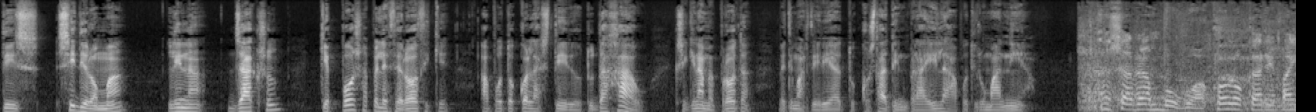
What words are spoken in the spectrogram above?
της Σίντι Ρωμά, Λίνα Τζάξον και πώς απελευθερώθηκε από το κολαστήριο του Νταχάου. Ξεκινάμε πρώτα με τη μαρτυρία του Κωνσταντίν Μπραήλα από τη Ρουμανία. În Sarambugu, acolo care mai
